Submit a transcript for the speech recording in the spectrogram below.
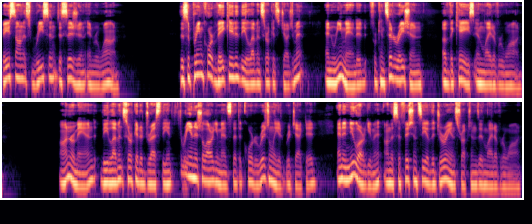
based on its recent decision in Ruan. The Supreme Court vacated the 11th Circuit's judgment and remanded for consideration of the case in light of Ruan. On remand, the 11th Circuit addressed the three initial arguments that the court originally rejected and a new argument on the sufficiency of the jury instructions in light of Ruan.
